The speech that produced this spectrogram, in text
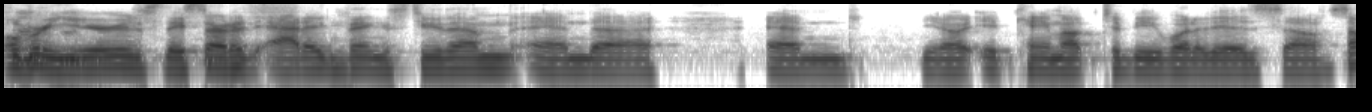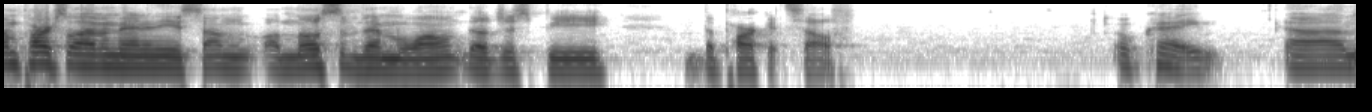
over years they started adding things to them, and uh, and you know it came up to be what it is. So some parks will have amenities, some uh, most of them won't. They'll just be the park itself. okay. Um,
